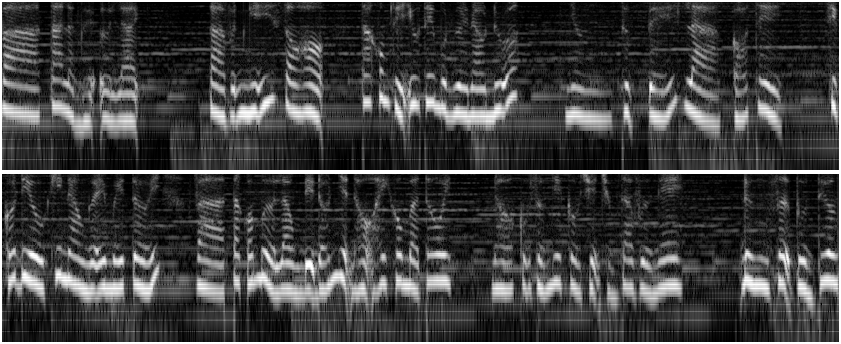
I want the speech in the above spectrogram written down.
và ta là người ở lại. Ta vẫn nghĩ sau họ, ta không thể yêu thêm một người nào nữa. Nhưng thực tế là có thể. Chỉ có điều khi nào người ấy mới tới và ta có mở lòng để đón nhận họ hay không mà thôi. Nó cũng giống như câu chuyện chúng ta vừa nghe. Đừng sợ tổn thương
